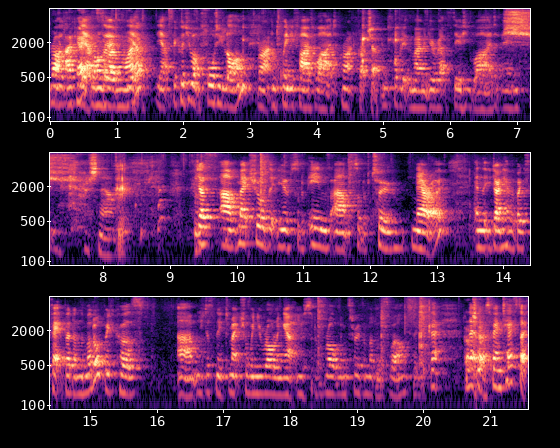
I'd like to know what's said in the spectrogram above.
Right, okay, yeah, longer so, rather than wider. Yeah, yeah, because you want 40 long right. and 25 wide. Right, gotcha. And probably at the moment you're about 30 wide. And Shh, now. Just um, make sure that your sort of ends aren't sort of too narrow and that you don't have a big fat bit in the middle because um, you just need to make sure when you're rolling out, you're sort of rolling through the middle as well. So you get that. And that looks fantastic.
